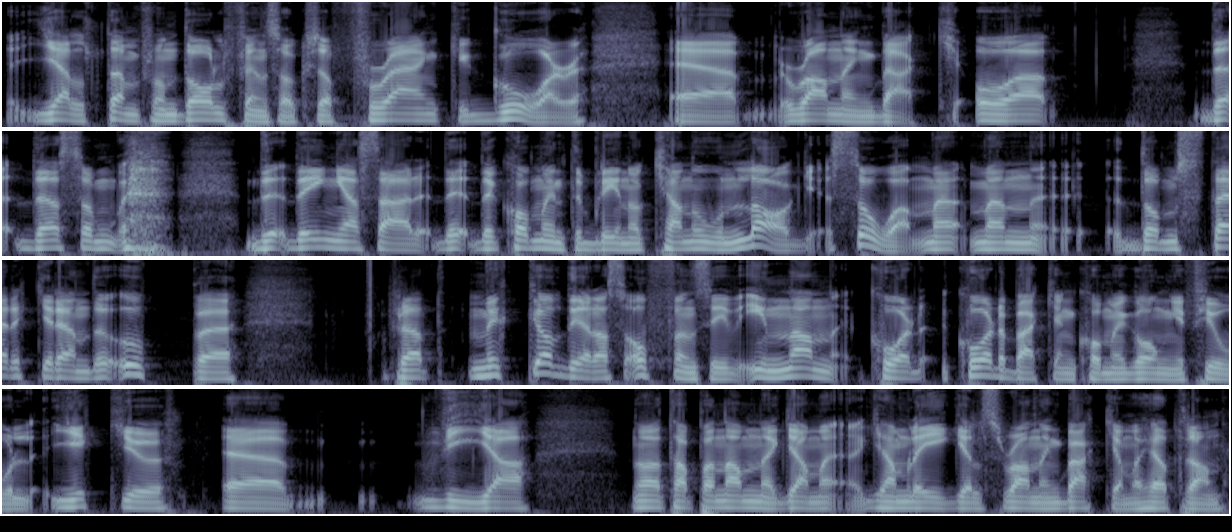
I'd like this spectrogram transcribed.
hjälten från Dolphins också, Frank Gore, eh, running back. Och det, det, som, det, det, är inga så här, det, det, kommer inte bli något kanonlag så, men, men de stärker ändå upp eh, för att mycket av deras offensiv innan quarterbacken kom igång i fjol gick ju eh, via nu har jag tappat namnet, gamla, gamla Eagles running backen, vad heter han?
